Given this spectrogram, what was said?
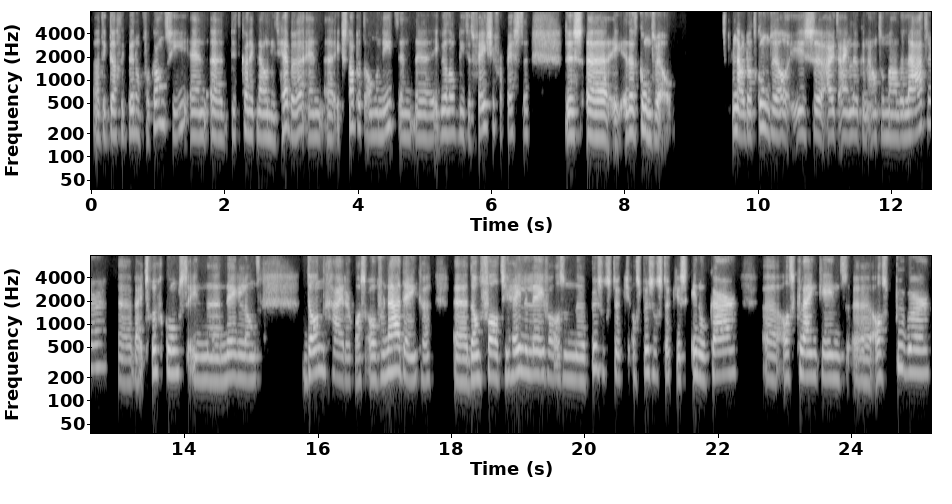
Want ik dacht, ik ben op vakantie en dit kan ik nou niet hebben en ik snap het allemaal niet en ik wil ook niet het feestje verpesten. Dus dat komt wel. Nou, dat komt wel, is uh, uiteindelijk een aantal maanden later, uh, bij terugkomst in uh, Nederland, dan ga je er pas over nadenken. dan valt je hele leven als een puzzelstukje, als puzzelstukjes in elkaar, als kleinkind, als puber,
